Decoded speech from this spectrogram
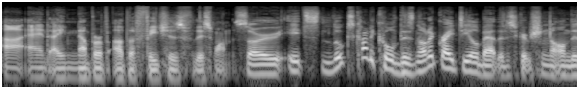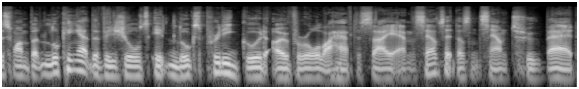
uh, and a number of other features for this one. So it looks kind of cool. There's not a great deal about the description on this one, but looking at the visuals, it looks pretty good overall, I have to say, and the sound set doesn't sound too bad.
